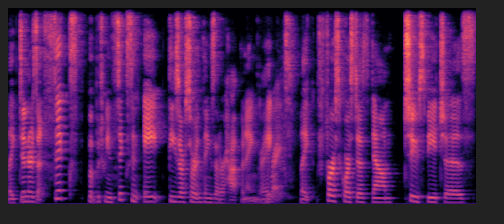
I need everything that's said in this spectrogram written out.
like dinner's at six, but between six and eight, these are certain things that are happening, right? Right. like first course goes down two speeches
